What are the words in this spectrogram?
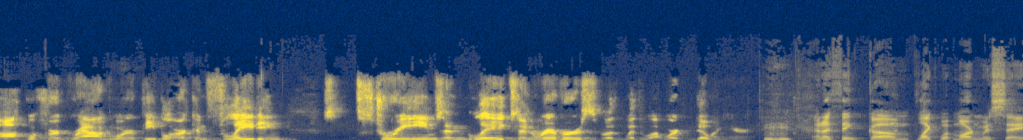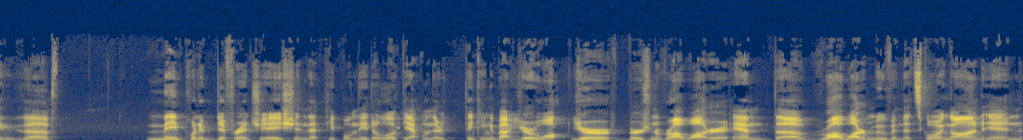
aquifer groundwater. People are conflating streams and lakes and rivers with, with what we're doing here. And I think, um, like what Martin was saying, the main point of differentiation that people need to look at when they're thinking about your wa- your version of raw water and the raw water movement that's going on in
